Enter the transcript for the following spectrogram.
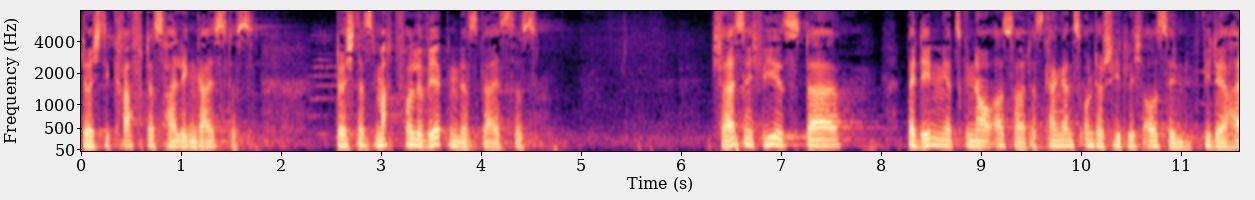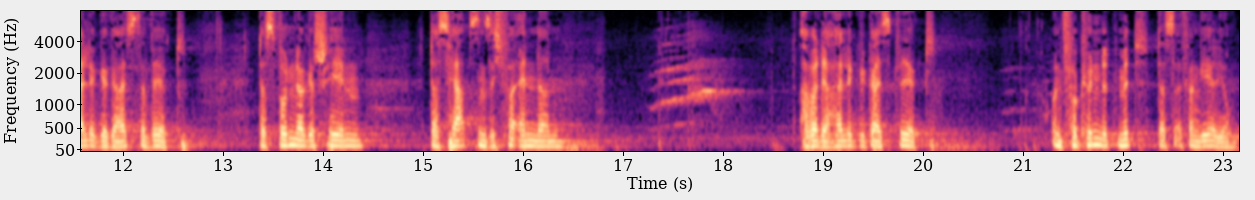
durch die Kraft des Heiligen Geistes, durch das machtvolle Wirken des Geistes. Ich weiß nicht, wie es da bei denen jetzt genau aussah. Das kann ganz unterschiedlich aussehen, wie der Heilige Geist da wirkt. Das Wunder geschehen, dass Herzen sich verändern, aber der Heilige Geist wirkt und verkündet mit das Evangelium.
